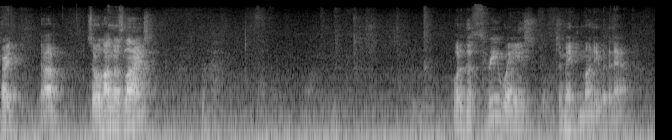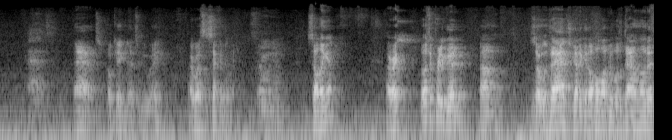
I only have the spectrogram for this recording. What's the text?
all right. Um, so along those lines, what are the three ways to make money with an app? Ads. Ads. Okay, that's a good way. All right, what's the second way? Selling them. Selling it. All right, those are pretty good. Um, so with ads, you got to get a whole lot of people to download it,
